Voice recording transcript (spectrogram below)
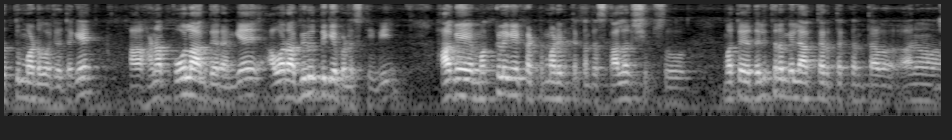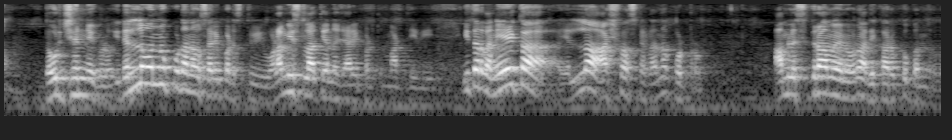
ರದ್ದು ಮಾಡುವ ಜೊತೆಗೆ ಆ ಹಣ ಪೋಲಾಗದೇ ಇರೋಂಗೆ ಅವರ ಅಭಿವೃದ್ಧಿಗೆ ಬಳಸ್ತೀವಿ. ಹಾಗೆ ಮಕ್ಕಳಿಗೆ ಕಟ್ ಮಾಡಿರ್ತಕ್ಕಂಥ ಸ್ಕಾಲರ್ಶಿಪ್ಸು ಮತ್ತು ದಲಿತರ ಮೇಲೆ ಆಗ್ತಾ ಇರತಕ್ಕಂಥ ದೌರ್ಜನ್ಯಗಳು ಇದೆಲ್ಲವನ್ನೂ ಕೂಡ ನಾವು ಸರಿಪಡಿಸ್ತೀವಿ. ಒಳ ಮೀಸಲಾತಿಯನ್ನು ಜಾರಿಪಡಿಸ್ ಮಾಡ್ತೀವಿ. ಈ ಥರದ ಅನೇಕ ಎಲ್ಲ ಆಶ್ವಾಸನೆಗಳನ್ನು ಕೊಟ್ಟರು ಆಮೇಲೆ ಸಿದ್ದರಾಮಯ್ಯನವರು ಅಧಿಕಾರಕ್ಕೂ ಬಂದರು.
